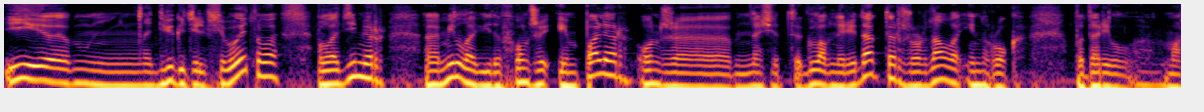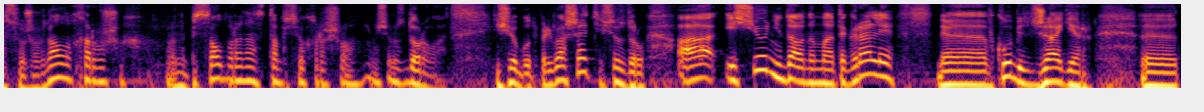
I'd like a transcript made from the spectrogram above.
И м, двигатель всего этого Владимир э, Миловидов, он же Импалер, он же, э, значит, главный редактор журнала «Инрок». Подарил массу журналов хороших, написал про нас, там все хорошо. В общем, здорово. Еще будут приглашать, и все здорово. А еще недавно мы отыграли э, в клубе «Джаггер». Э,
